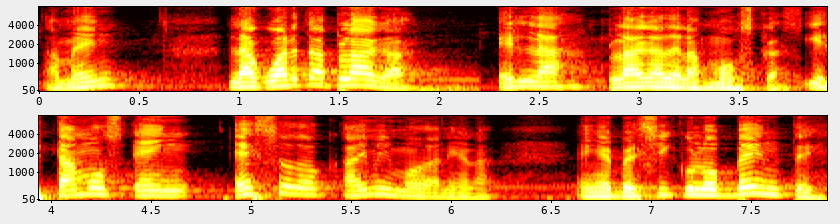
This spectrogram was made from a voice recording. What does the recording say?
Amén. La cuarta plaga es la plaga de las moscas. Y estamos en Éxodo, ahí mismo, Daniela, en el versículo 20,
